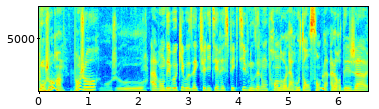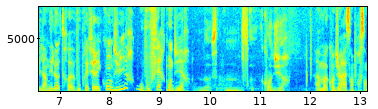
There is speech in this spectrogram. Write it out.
Bonjour. Bonjour. Bonjour. Avant d'évoquer vos actualités respectives, nous allons prendre la route ensemble. Alors déjà, l'un et l'autre, vous préférez conduire ou vous faire conduire? Non, c'est- hmm, Conduire. À moi, conduire à 100%.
